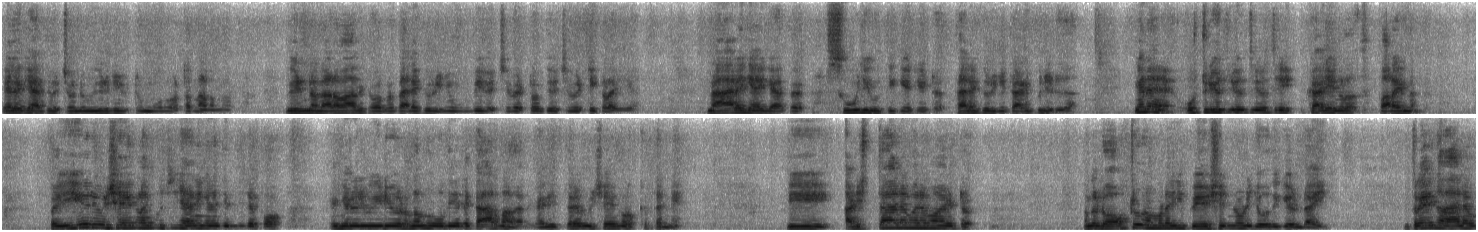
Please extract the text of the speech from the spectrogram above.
ഇലക്കകത്ത് വെച്ചുകൊണ്ട് വീടിന് ചുറ്റും മൂന്ന് വട്ടം നടന്ന് വീടിന്റെ നടവാതിക്ക് വന്ന് തലയ്ക്ക് ഒഴിഞ്ഞ് മുമ്പിൽ വെച്ച് വെട്ടോത്തി വെച്ച് വെട്ടിക്കളയുക. നാരങ്ങയ്ക്കകത്ത് സൂചി കുത്തി കയറ്റിയിട്ട് തലയ്ക്ക് ഒഴിഞ്ഞിട്ട് അടുപ്പിലിടുക. ഇങ്ങനെ ഒത്തിരി ഒത്തിരി ഒത്തിരി ഒത്തിരി കാര്യങ്ങൾ പറയുന്നുണ്ട്. അപ്പൊ ഈ ഒരു വിഷയങ്ങളെ കുറിച്ച് ഞാനിങ്ങനെ ചിന്തിച്ചപ്പോൾ ഇങ്ങനെ ഒരു വീഡിയോ ഇടണം എന്ന് തോന്നിയതിന്റെ കാരണം അതാണ്. കാര്യം ഇത്തരം വിഷയങ്ങളൊക്കെ തന്നെ ഈ അടിസ്ഥാനപരമായിട്ട് അന്ന് ഡോക്ടർ നമ്മുടെ ഈ പേഷ്യന്റിനോട് ചോദിക്കുകയുണ്ടായി. ഇത്രയും കാലം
